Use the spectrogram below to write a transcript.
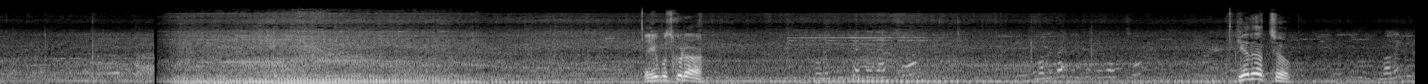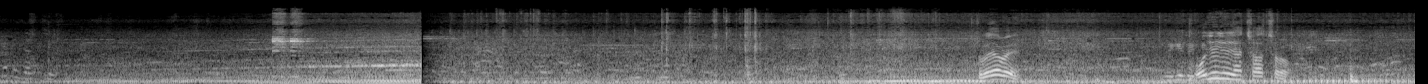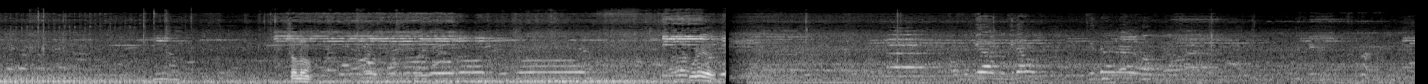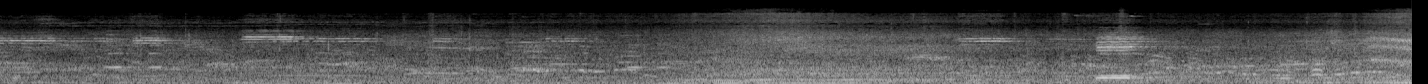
দেখি পুচকুটা বলে কি যাচ্ছ? বলে কি খেতে যাচ্ছ কে যাচ্ছ বলে কি খেতে যাচ্ছ চলে যাবে? ওই যে আচ্ছা আচ্ছা চলো। Thank you.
